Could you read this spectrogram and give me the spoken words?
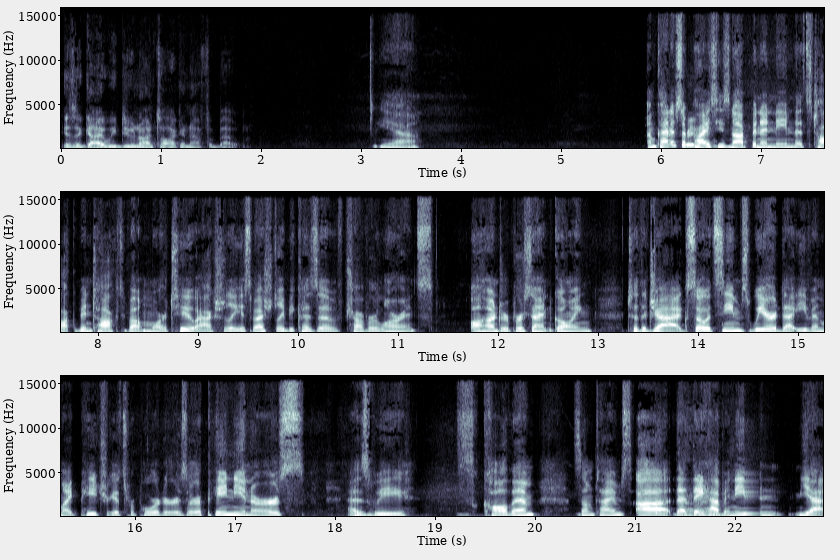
is a guy we do not talk enough about. Yeah. I'm kind of surprised he's not been a name that's talk been talked about more too, actually, especially because of Trevor Lawrence 100% going to the Jag. So it seems weird that even like Patriots reporters or opinioners, as we call them sometimes, uh, that they haven't even, yeah,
